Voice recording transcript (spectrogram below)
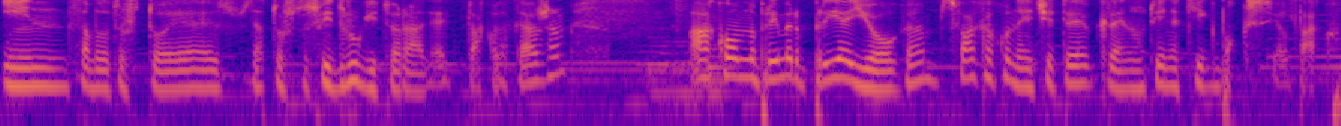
in, samo zato što je zato što svi drugi to rade, tako da kažem. Ako vam, na primjer, prija yoga, svakako nećete krenuti na kickbox, jel tako?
